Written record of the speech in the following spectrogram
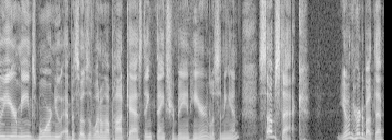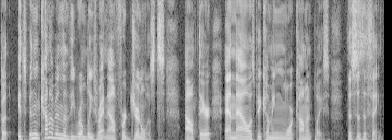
year means more new episodes of When I'm Not Podcasting. Thanks for being here, listening in. Substack. You haven't heard about that, but it's been kind of in the, rumblings right now for journalists out there, and now it's becoming more commonplace. This is the thing.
